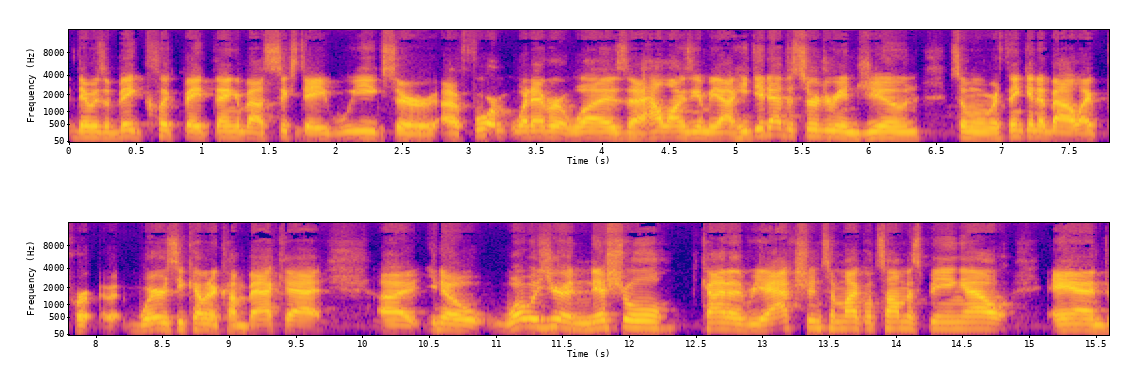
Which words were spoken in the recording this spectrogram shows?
there was a big clickbait thing about six to eight weeks or uh, four, whatever it was. Uh, how long is he gonna be out? He did have the surgery in June. So when we're thinking about like, per, where is he coming to come back at? Uh, you know, what was your initial kind of reaction to Michael Thomas being out? And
